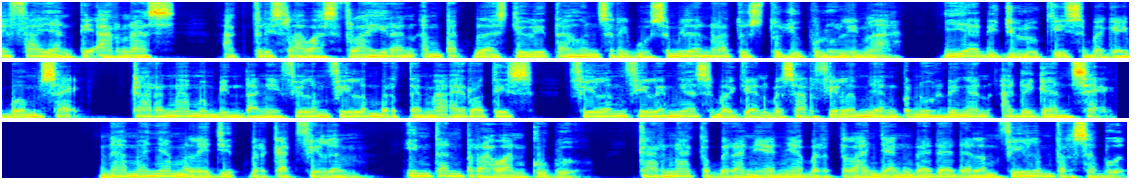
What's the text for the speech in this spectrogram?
Eva Yanti Arnas, aktris lawas kelahiran 14 Juli tahun 1975. Ia dijuluki sebagai bom sek, karena membintangi film-film bertema erotis, film-filmnya sebagian besar film yang penuh dengan adegan seks. Namanya melejit berkat film, Intan Perawan Kubu, karena keberaniannya bertelanjang dada dalam film tersebut.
